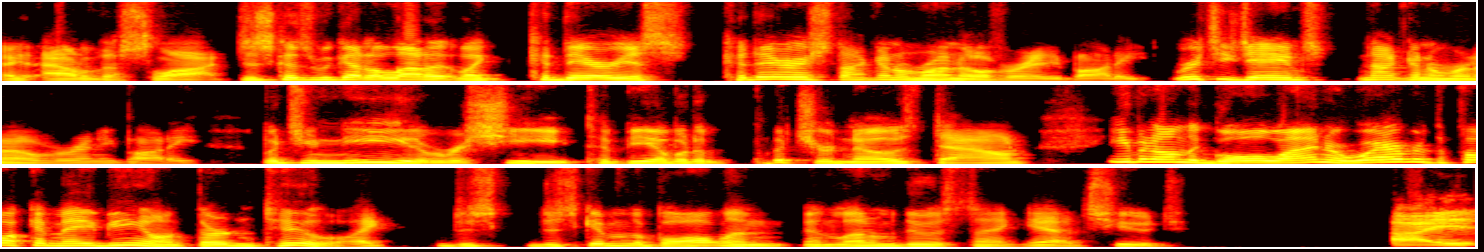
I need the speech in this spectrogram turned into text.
out of the slot. Just because we got a lot of like Kadarius. Kadarius not going to run over anybody. Richie James not going to run over anybody. But you need a Rashee to be able to put your nose down, even on the goal line or wherever the fuck it may be on third and two. Like just just give him the ball and and let him do his thing. Yeah, it's huge. I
